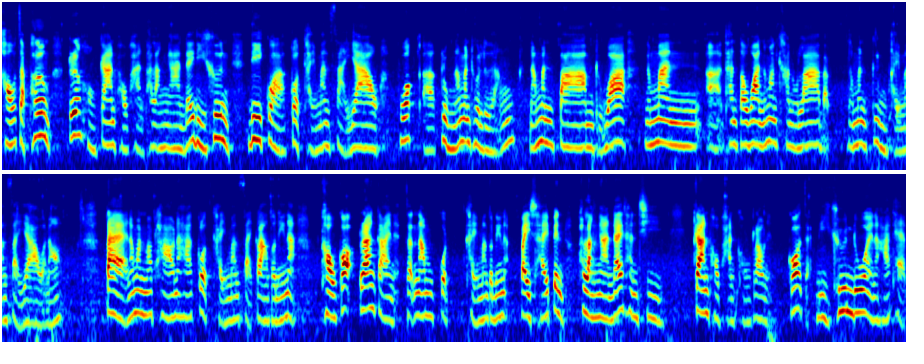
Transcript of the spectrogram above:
เขาจะเพิ่มเรื่องของการเผาผลาญพลังงานได้ดีขึ้น ดีกว่ากรดไขมันสายยาว พวกกลุ่มน้ำมันถั่วเหลือง น้ำมันปาล์มหรือว่าน้ำมันอ่าทันตะวันน้ำมันคาโนล่าแบบน้ำมันกลุ่มไขมันสายยาวอะเนาะแต่น้ำมันมะพร้าวนะคะกรดไขมันสายกลางตัวนี้น่ะเขาก็ร่างกายเนี่ยจะนำกรดไขมันตัวนี้น่ะไปใช้เป็นพลังงานได้ทันที การเผาผลาญของเราเนี่ย ก็จะดีขึ้นด้วยนะคะ แถม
